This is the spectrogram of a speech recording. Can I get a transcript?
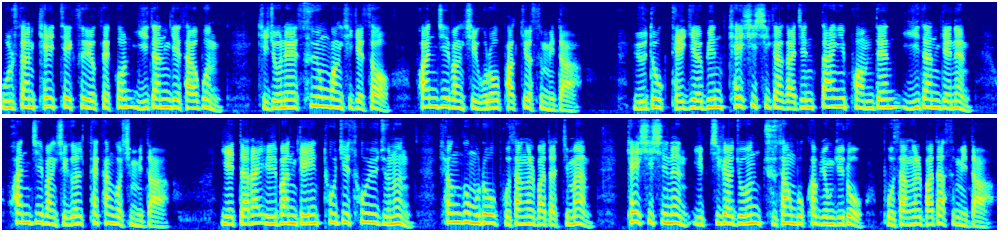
울산 KTX 역세권 2단계 사업은 기존의 수용 방식에서 환지 방식으로 바뀌었습니다. 유독 대기업인 KCC가 가진 땅이 포함된 2단계는 환지 방식을 택한 것입니다. 이에 따라 일반 개인 토지 소유주는 현금으로 보상을 받았지만 KCC는 입지가 좋은 주상복합 용지로 보상을 받았습니다.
